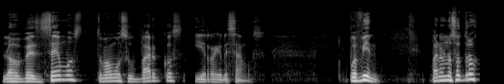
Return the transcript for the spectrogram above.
Los vencemos, tomamos sus barcos y regresamos. Pues bien, para nosotros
